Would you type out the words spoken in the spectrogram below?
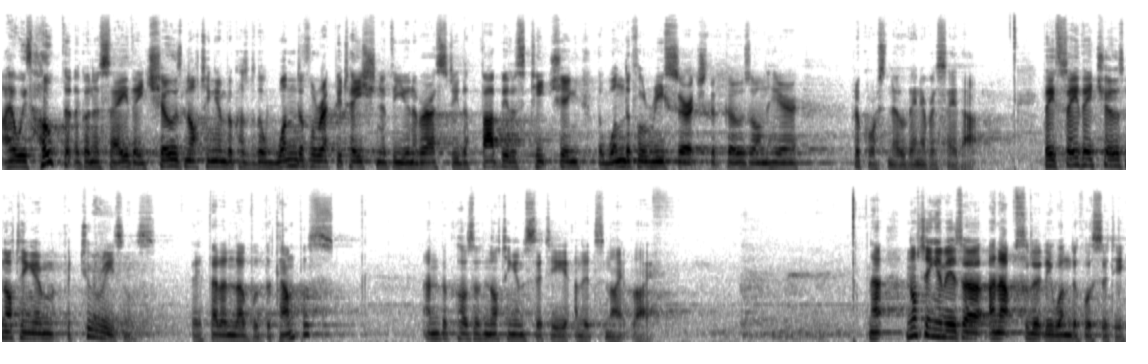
I always hope that they're going to say they chose Nottingham because of the wonderful reputation of the university, the fabulous teaching, the wonderful research that goes on here. But of course, no, they never say that. They say they chose Nottingham for two reasons. They fell in love with the campus and because of Nottingham City and its nightlife. Now, Nottingham is a, an absolutely wonderful city.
